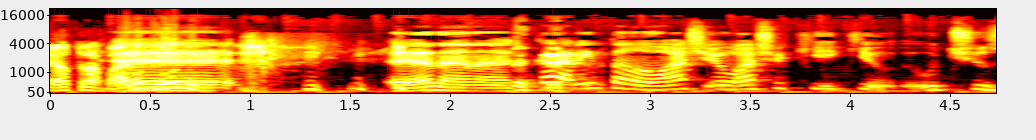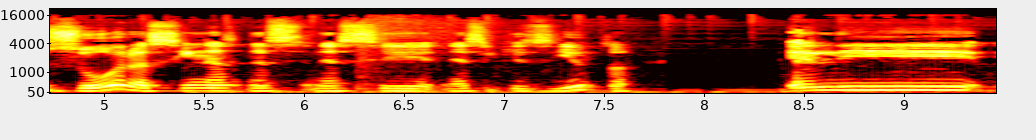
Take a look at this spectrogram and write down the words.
É o trabalho é... dele. É, né, né? Cara, então, eu acho, eu acho que, que o tesouro, assim, nesse, nesse, nesse quesito, ele,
